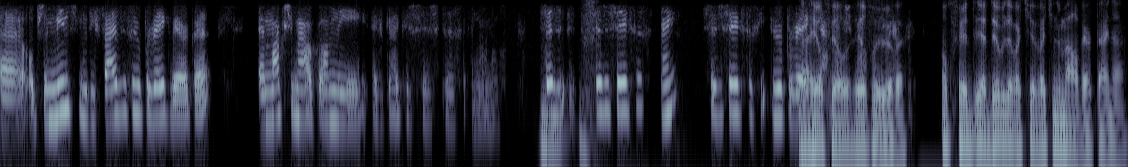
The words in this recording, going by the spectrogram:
Uh, op zijn minst moet hij 50 uur per week werken. En maximaal kan hij... Even kijken, 60 en dan nog... 76? Nee? 76 uur per week. Ja, heel, ja, veel, heel veel uren. Ongeveer ja, dubbele wat je, wat je normaal werkt bijna.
